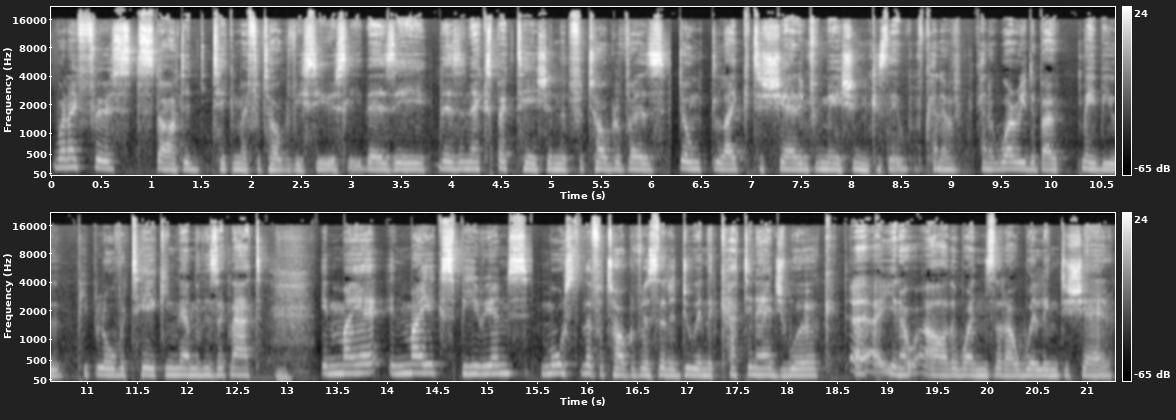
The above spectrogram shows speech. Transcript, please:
when I first started taking my photography seriously, there's a there's an expectation that photographers don't like to share information because they're kind of kind of worried about maybe people overtaking them and things like that. Mm. In my in my experience, most of the photographers that are doing the cutting edge work, uh, you know, are the ones that are willing to share,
